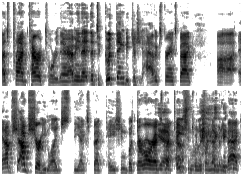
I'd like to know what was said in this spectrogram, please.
that's prime territory there. I mean, that, that's a good thing because you have experience back. Uh, and I'm sure I'm sure he likes the expectation, but there are expectations yeah, when you bring that many back.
